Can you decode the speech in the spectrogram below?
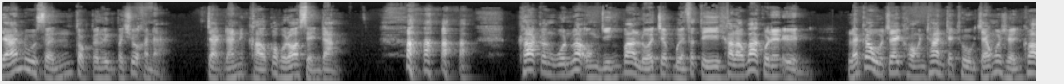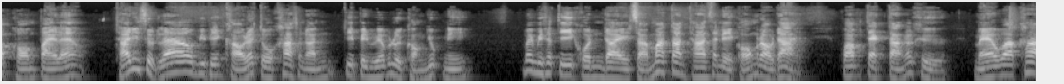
ยานอูเซินตกตะลึงไปชั่วขณะ จากนั้นเขาก็หัวเราะเสียงดัง ข้ากังวลว่าองค์หญิงป้าหลัวจะเบื่อสตรีคาราวะคนอื่นๆ และก็หัวใจของท่านจะถูกแจางว่าเฉินครอบครองไปแล้ว ท้ายที่สุดแล้วมีเพียงเขาและตัวข้าเท่านั้นที่เป็นเวรบุรุษของยุคนี้ ไม่มีสตรีคนใดสามารถต้านทานเสน่ห์ของเราได้ ความแตกต่างก็คือ แม้ว่าข้า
